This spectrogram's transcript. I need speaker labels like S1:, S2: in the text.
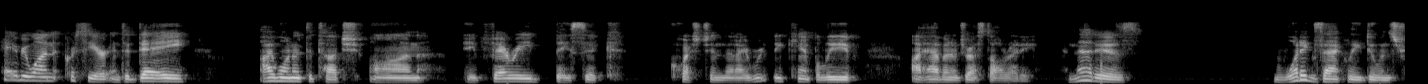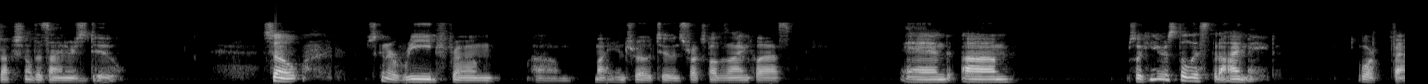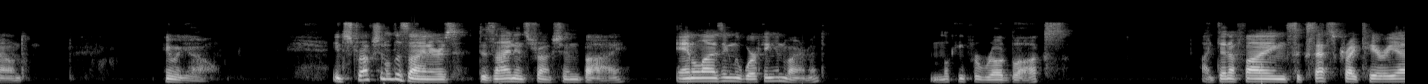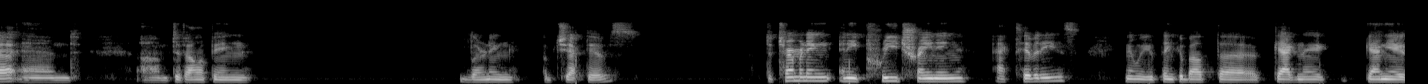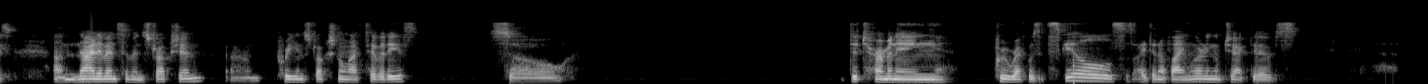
S1: Hey everyone, Chris here, and today I wanted to touch on a very basic question that I really can't believe I haven't addressed already. And that is what exactly do instructional designers do? So I'm just going to read from um, my intro to instructional design class. And um, so here's the list that I made or found here we go. Instructional designers design instruction by analyzing the working environment, looking for roadblocks, identifying success criteria, and um, developing learning objectives, determining any pre training activities. Know, we think about the Gagne, Gagne's um, nine events of instruction um, pre instructional activities. So, determining prerequisite skills, identifying learning objectives.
